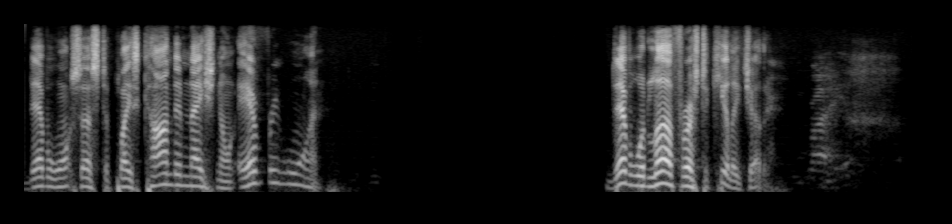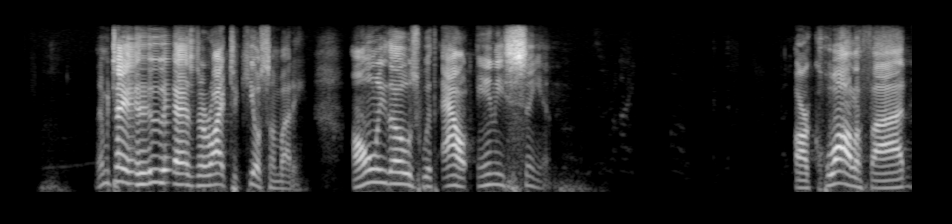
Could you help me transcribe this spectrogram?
The devil wants us to place condemnation on everyone. The devil would love for us to kill each other. Let me tell you who has the right to kill somebody. Only those without any sin are qualified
